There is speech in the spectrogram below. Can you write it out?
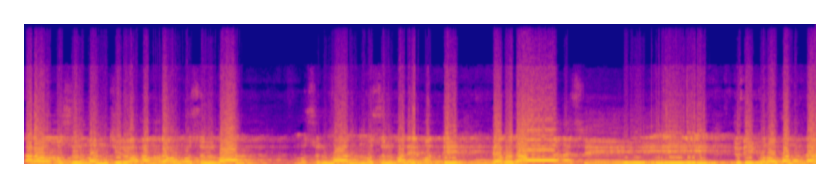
তারাও মুসলমান ছিল, আমরাও মুসলমান। মুসলমান, মুসলমানের মধ্যে ব্যবধান আছে। যদি কোনো বান্দা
